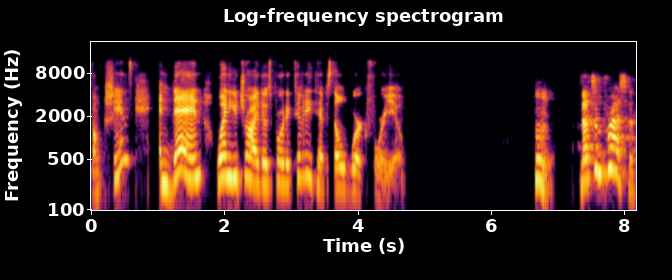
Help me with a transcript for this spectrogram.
functions. And then when you try those productivity tips, they'll work for you. Hmm. That's impressive.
